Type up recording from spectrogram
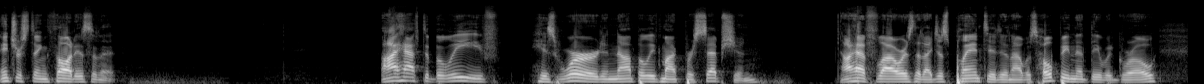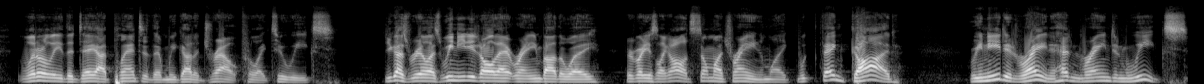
Interesting thought, isn't it? I have to believe his word and not believe my perception. I have flowers that I just planted and I was hoping that they would grow. Literally, the day I planted them, we got a drought for like two weeks. You guys realize we needed all that rain, by the way? Everybody's like, oh, it's so much rain. I'm like, thank God we needed rain. It hadn't rained in weeks.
